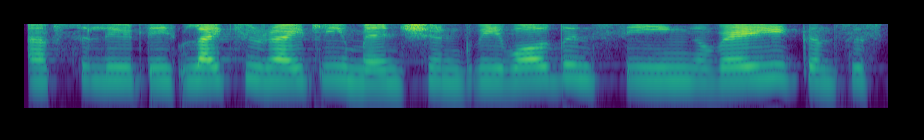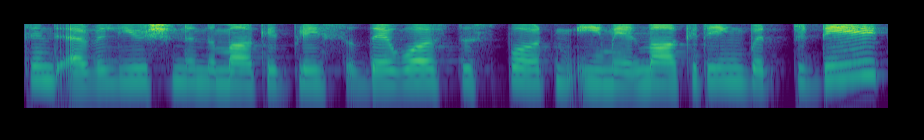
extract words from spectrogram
Absolutely. Like you rightly mentioned, we've all been seeing a very consistent evolution in the marketplace. So there was the spurt in email marketing, but today,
